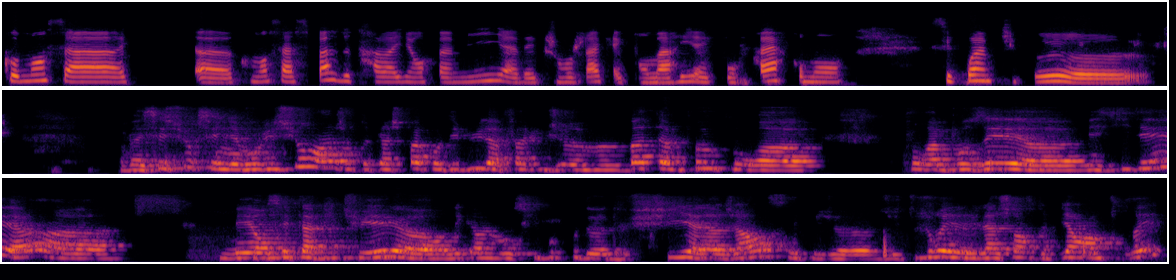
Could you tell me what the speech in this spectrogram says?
Comment ça, euh, comment ça se passe de travailler en famille avec Jean-Jacques, avec ton mari, avec ton frère? Comment c'est quoi un petit peu euh... ben, C'est sûr que c'est une évolution. Hein. Je ne te cache pas qu'au début, il a fallu que je me batte un peu pour, euh, pour imposer euh, mes idées. Hein. Mais on s'est habitué. on est quand même aussi beaucoup de, de filles à l'agence. Et puis, j'ai toujours eu la chance de bien m'entourer.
